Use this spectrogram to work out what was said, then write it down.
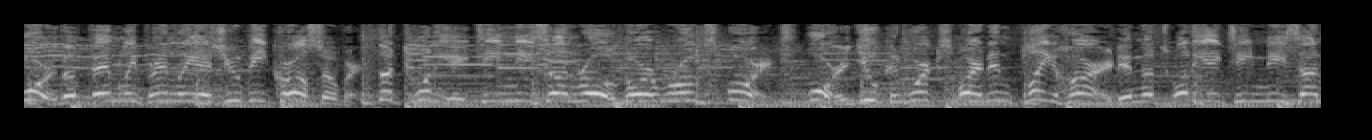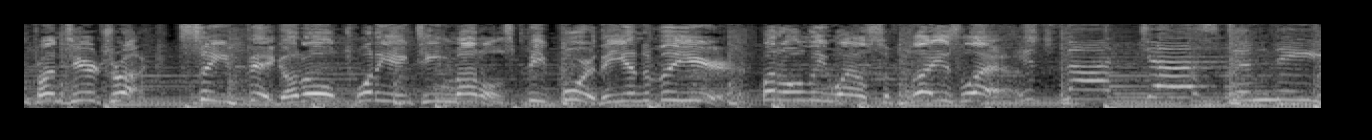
Or the family-friendly SUV crossover, the 2018 Nissan Rogue or Rogue Sport. Or you can work smart and play hard in the 2018 Nissan Frontier truck. Save big on all 2018 models before the end of the year, but only while supplies last. It's not just a Nissan.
